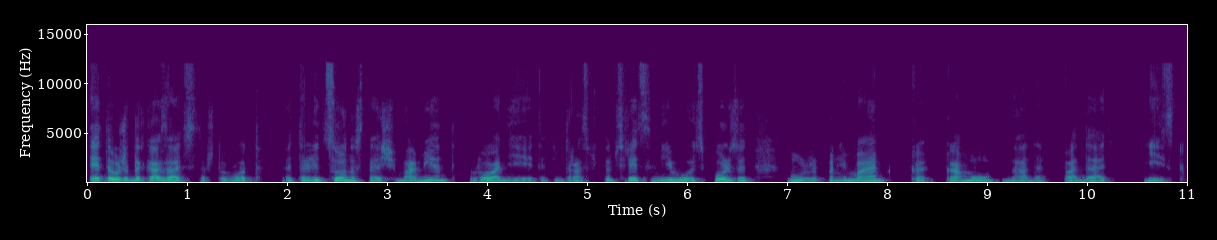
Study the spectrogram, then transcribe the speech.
Это уже доказательство, что вот это лицо в настоящий момент владеет этим транспортным средством, его использует, мы уже понимаем, к кому надо подать иск.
